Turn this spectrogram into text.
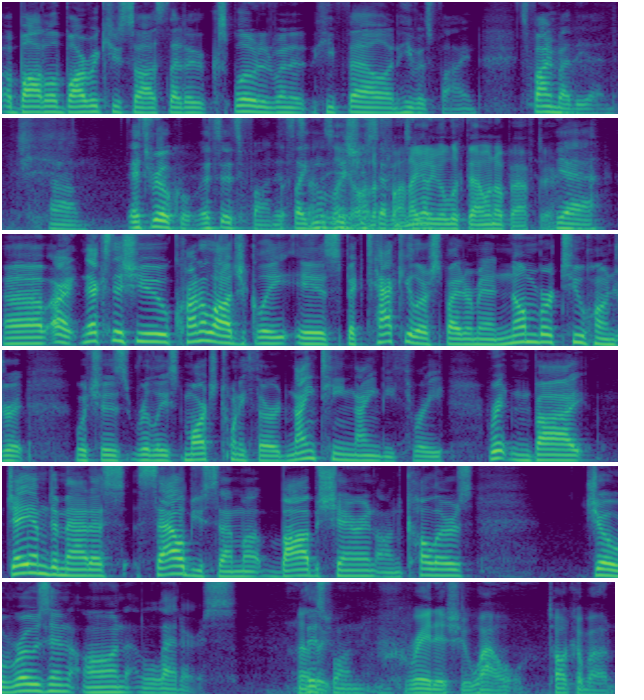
a bottle of barbecue sauce that exploded when it, he fell, and he was fine. It's fine by the end. Um, it's real cool. It's it's fun. It's like Sounds like a issue lot of fun. I got to go look that one up after. Yeah. Uh, all right. Next issue, chronologically, is Spectacular Spider Man number 200, which is released March 23rd, 1993. Written by J.M. DeMatteis, Sal Buscema, Bob Sharen on colors, Joe Rosen on letters. Another this one. Great issue. Wow. Talk about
